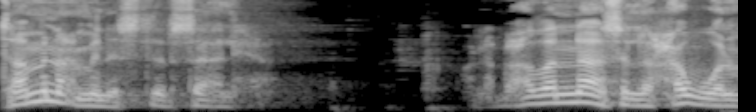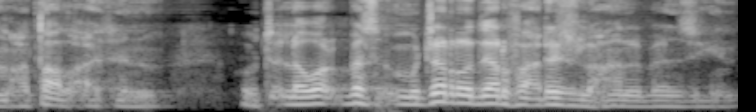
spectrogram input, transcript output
تمنع من استرسالها. بعض الناس اللي حول مع طلعة لو بس مجرد يرفع رجله عن البنزين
